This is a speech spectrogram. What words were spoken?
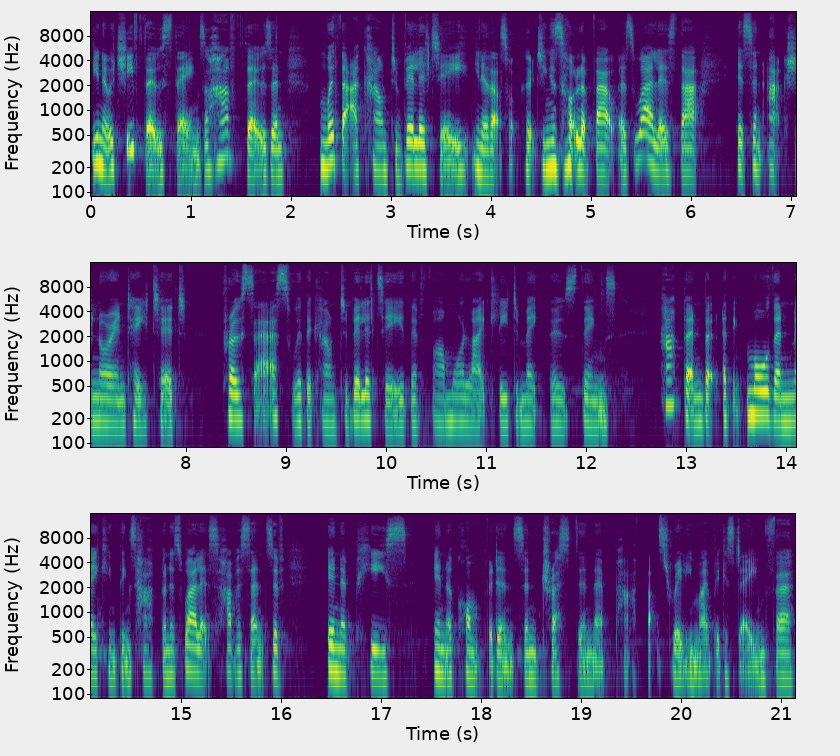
you know, achieve those things or have those. And, and with that accountability, you know, that's what coaching is all about as well, is that it's an action orientated process with accountability. They're far more likely to make those things happen. But I think more than making things happen as well, it's have a sense of inner peace, inner confidence, and trust in their path. That's really my biggest aim for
